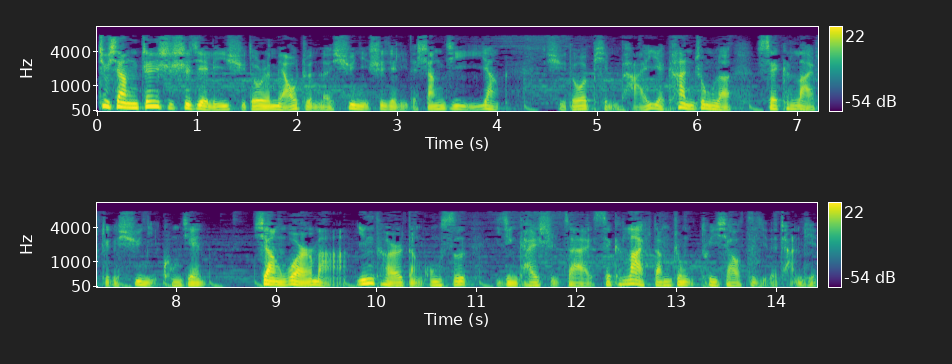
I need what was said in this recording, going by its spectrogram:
就像真实世界里许多人瞄准了虚拟世界里的商机一样，许多品牌也看中了 Second Life 这个虚拟空间。像沃尔玛、英特尔等公司已经开始在 Second Life 当中推销自己的产品，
